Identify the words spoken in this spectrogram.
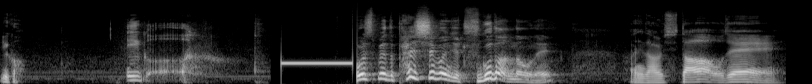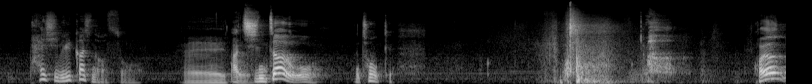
이거. 이거. 볼스피드 80은 이제 죽어도 안 나오네. 아니 나올 수. 나 어제 81까지 나왔어. 에이, 또. 아 진짜로. 쳐볼게. 과연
